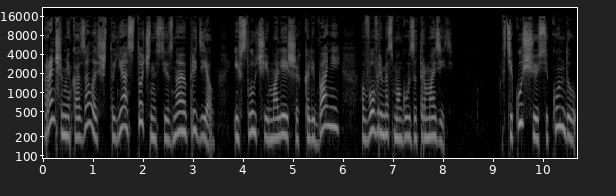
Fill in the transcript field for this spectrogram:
Раньше мне казалось, что я с точностью знаю предел и в случае малейших колебаний вовремя смогу затормозить. В текущую секунду,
